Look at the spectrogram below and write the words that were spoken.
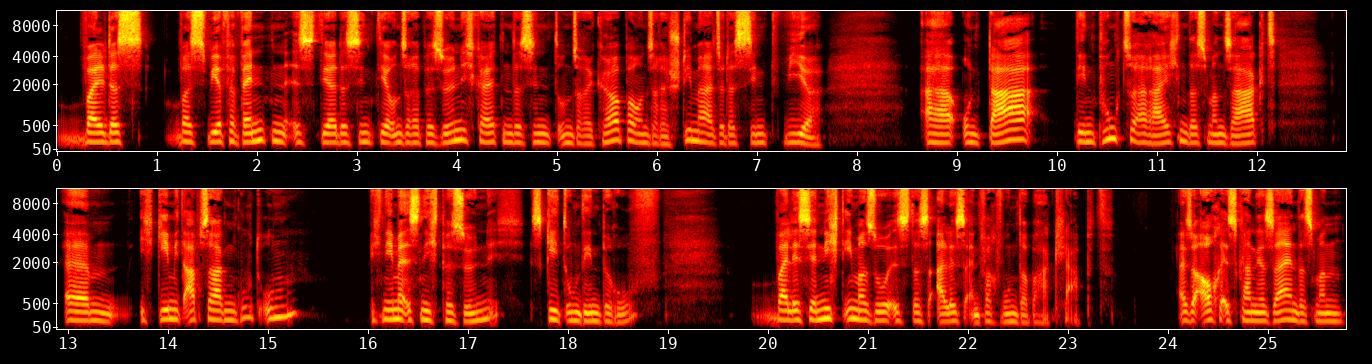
weil das, was wir verwenden, ist ja, das sind ja unsere Persönlichkeiten, das sind unsere Körper, unsere Stimme, also das sind wir. Äh, und da den Punkt zu erreichen, dass man sagt, ähm, ich gehe mit Absagen gut um, ich nehme es nicht persönlich. Es geht um den Beruf, weil es ja nicht immer so ist, dass alles einfach wunderbar klappt. Also auch es kann ja sein, dass man,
